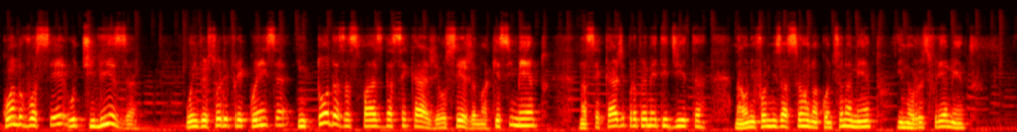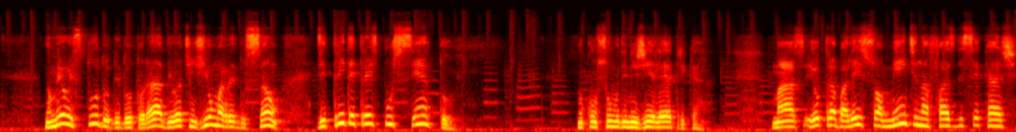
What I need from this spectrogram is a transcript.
Quando você utiliza o inversor de frequência em todas as fases da secagem, ou seja, no aquecimento, na secagem propriamente dita, na uniformização e no acondicionamento e no resfriamento. No meu estudo de doutorado, eu atingi uma redução de 33% no consumo de energia elétrica. Mas eu trabalhei somente na fase de secagem.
